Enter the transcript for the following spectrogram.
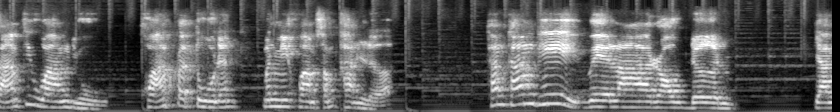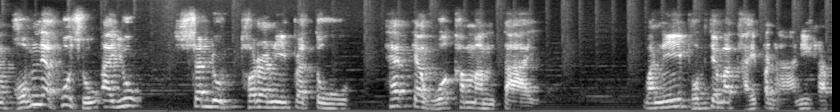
สามที่วางอยู่ขวางประตูนั้น มันมีความสำคัญเหรอทั้งๆทที่เวลาเราเดิน อย่างผมเนี่ยผู้สูงอายุสะดุดธรณีประตู แทบจะหัวขมำตาย วันนี้ผมจะมาไขปัญหานี้ครับ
